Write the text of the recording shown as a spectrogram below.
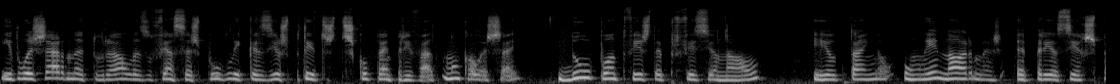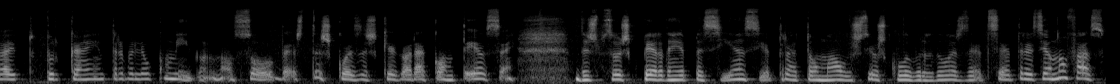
e do achar natural as ofensas públicas e os pedidos de desculpa em privado. Nunca o achei. Do ponto de vista profissional, eu tenho um enorme apreço e respeito por quem trabalhou comigo. Não sou destas coisas que agora acontecem, das pessoas que perdem a paciência, tratam mal os seus colaboradores, etc. Isso eu não faço.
